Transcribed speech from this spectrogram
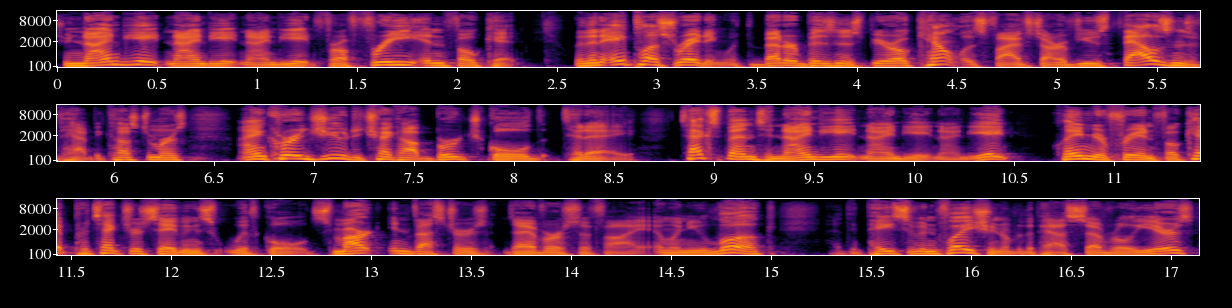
to 989898 for a free info kit. With an A-plus rating with the Better Business Bureau, countless five-star reviews, thousands of happy customers, I encourage you to check out Birch Gold today. Text Ben to 989898. Claim your free info kit. Protect your savings with gold. Smart investors diversify. And when you look at the pace of inflation over the past several years,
